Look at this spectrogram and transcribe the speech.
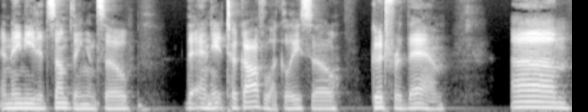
and they needed something, and so the and it took off luckily, so good for them. Um,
